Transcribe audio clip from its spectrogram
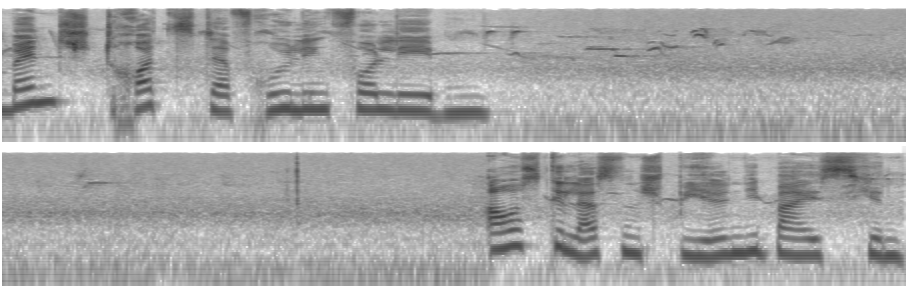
Moment strotzt der Frühling vor Leben. Ausgelassen spielen die Meischen.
